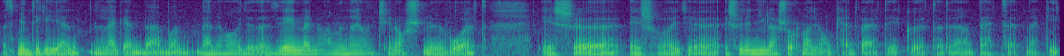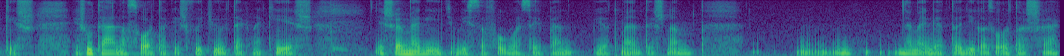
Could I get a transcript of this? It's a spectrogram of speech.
az mindig ilyen legendában benne van, hogy az én nagymamám nagyon csinos nő volt, és, és, hogy, és hogy a nyilasok nagyon kedvelték őt, tehát nagyon tetszett nekik, és, és utána szóltak, és fütyültek neki, és, és ő meg így visszafogva szépen jött-ment, és nem, nem engedte, hogy igazoltassák.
